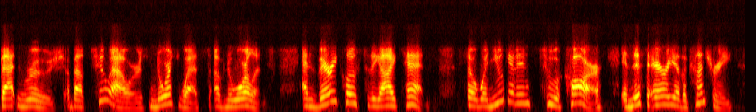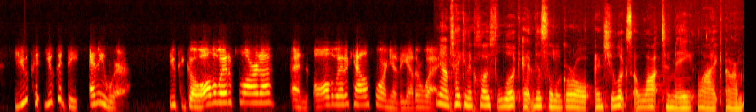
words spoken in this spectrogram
Baton Rouge, about two hours northwest of New Orleans, and very close to the I 10. So when you get into a car in this area of the country, you could you could be anywhere. You could go all the way to Florida, and all the way to California the other way. Yeah, I'm taking a close look at this little girl, and she looks a lot to me like um,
